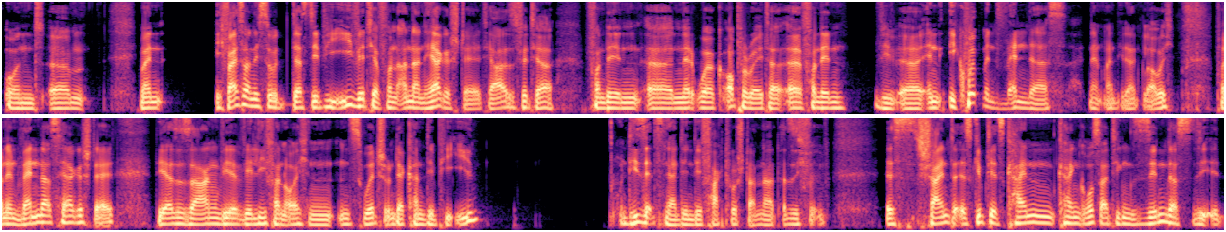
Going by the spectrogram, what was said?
Und ähm, ich meine, ich weiß auch nicht so, das DPI wird ja von anderen hergestellt, ja. Es wird ja von den äh, Network Operator, äh, von den wie, äh, Equipment Vendors nennt man die dann, glaube ich, von den Vendors hergestellt, die also sagen, wir, wir liefern euch einen, einen Switch und der kann DPI. Und die setzen ja den de facto Standard. Also ich, es scheint, es gibt jetzt keinen, keinen großartigen Sinn, dass die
